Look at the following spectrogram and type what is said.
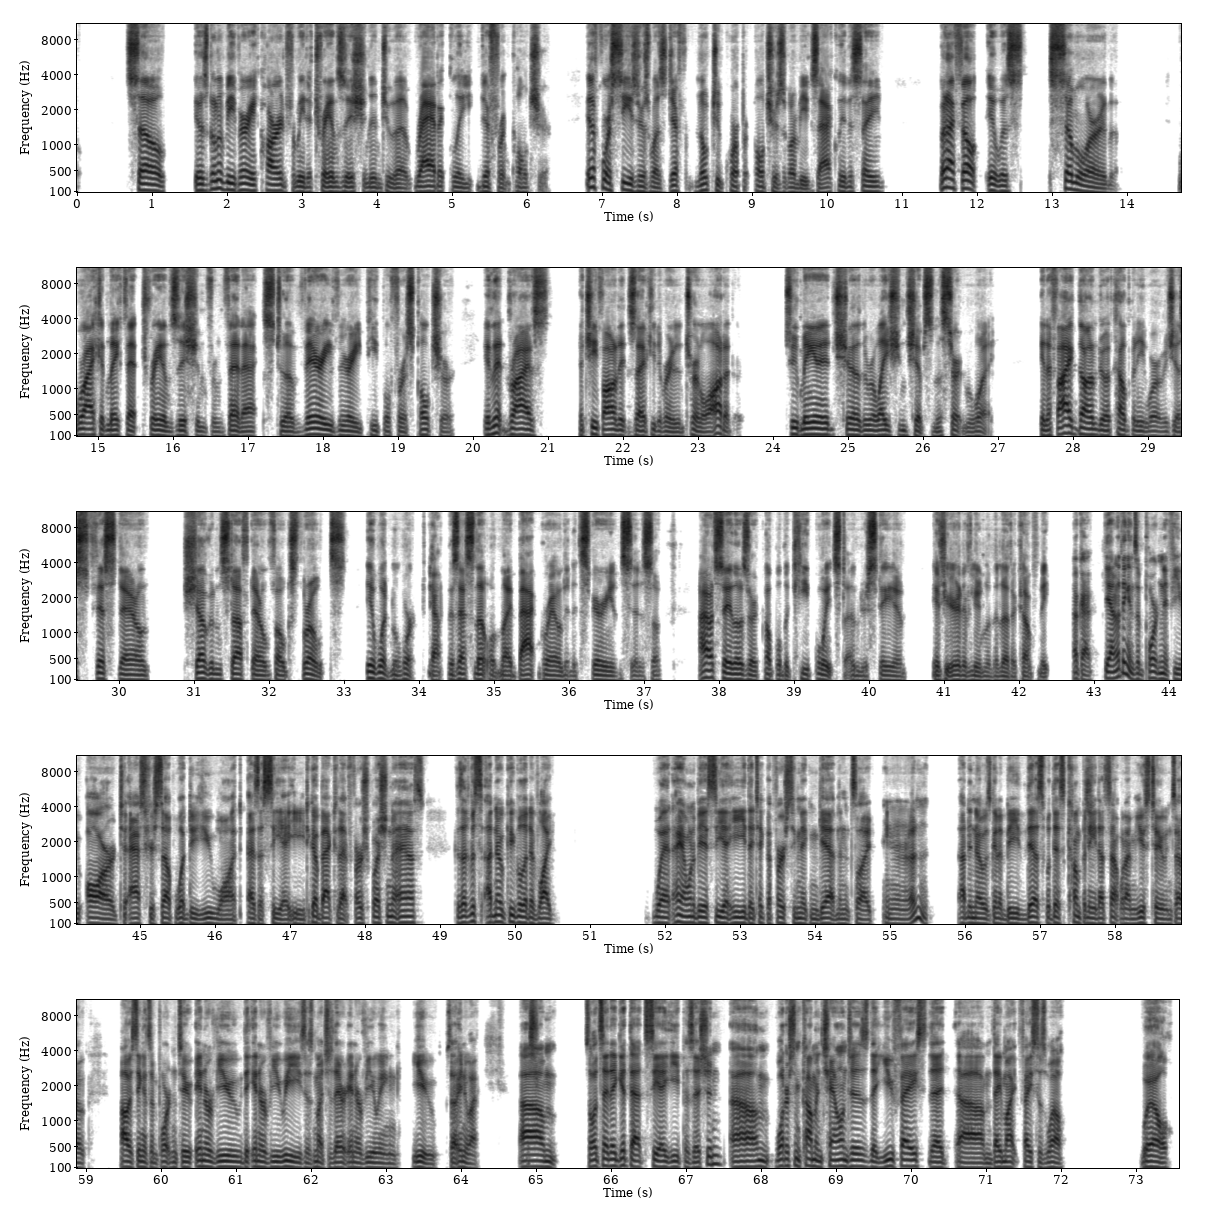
So it was going to be very hard for me to transition into a radically different culture. And of course, Caesars was different. No two corporate cultures are going to be exactly the same. But I felt it was similar where I could make that transition from FedEx to a very, very people first culture. And that drives a chief audit executive or an internal auditor to manage uh, the relationships in a certain way. And if I had gone to a company where it was just fist down, shoving stuff down folks' throats, it wouldn't have worked. Yeah. Because that's not what my background and experience is. So I would say those are a couple of the key points to understand if you're interviewing with another company. Okay. Yeah. And I think it's important if you are to ask yourself, what do you want as a CAE? To go back to that first question to ask, because I just, I know people that have like went, hey, I want to be a CAE. They take the first thing they can get. And then it's like, you know, I didn't, I didn't know it was going to be this with this company. That's not what I'm used to. And so I always think it's important to interview the interviewees as much as they're interviewing you. So anyway, um, so let's say they get that CAE position. Um, what are some common challenges that you face that um, they might face as well? Well,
